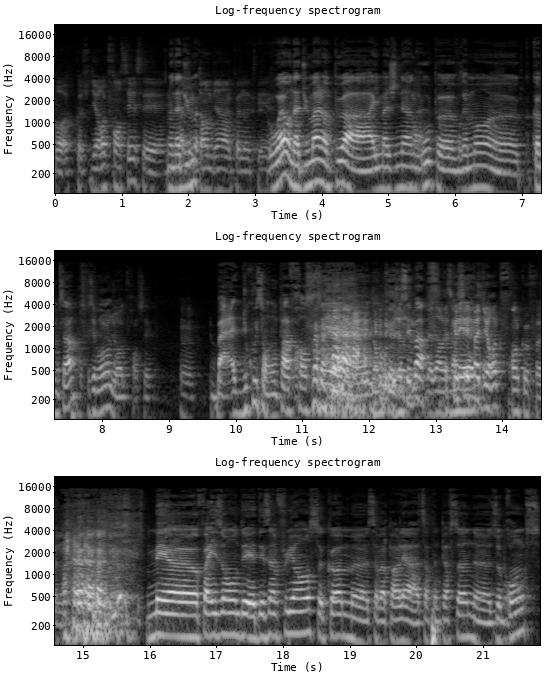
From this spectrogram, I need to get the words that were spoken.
bon, quand tu dis rock français, c'est On a du tout le ma- temps bien connoté. Ouais, on a du mal un peu à imaginer un Ouais. groupe euh, vraiment euh, comme ça. Parce que c'est vraiment du rock français. Bah, du coup, ils sont pas français, euh, donc euh, je sais pas. Parce que c'est pas du rock francophone. Mais euh, enfin, ils ont des, des influences comme euh, ça va parler à certaines personnes, euh, The Bronx,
